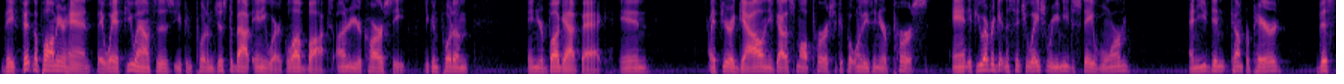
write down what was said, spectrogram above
They fit in the palm of your hand. They weigh a few ounces. You can put them just about anywhere glove box, under your car seat. You can put them in your bug out bag. In if you're a gal and you've got a small purse, you could put one of these in your purse. And if you ever get in a situation where you need to stay warm and you didn't come prepared, this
